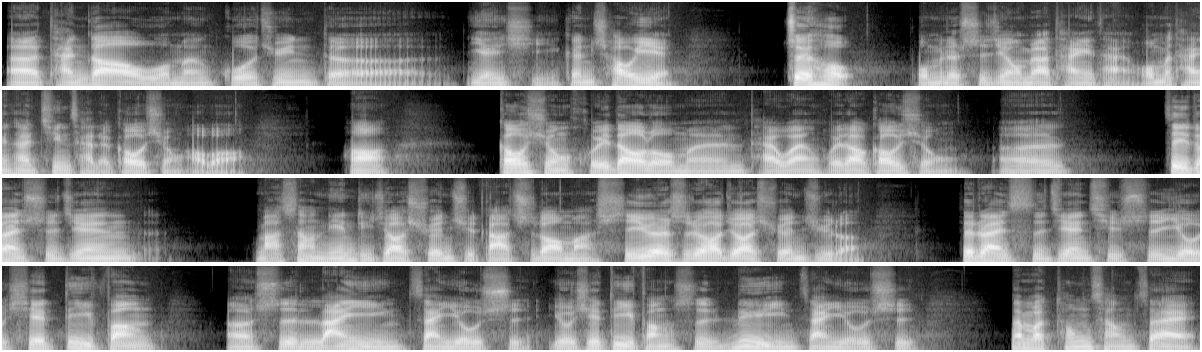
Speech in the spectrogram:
呃，谈到我们国军的演习跟超演，最后我们的时间我们要谈一谈，我们谈一谈精彩的高雄，好不好？啊，高雄回到了我们台湾，回到高雄，呃，这段时间马上年底就要选举，大家知道吗？十一月二十六号就要选举了。这段时间其实有些地方呃是蓝营占优势，有些地方是绿营占优势。那么通常在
